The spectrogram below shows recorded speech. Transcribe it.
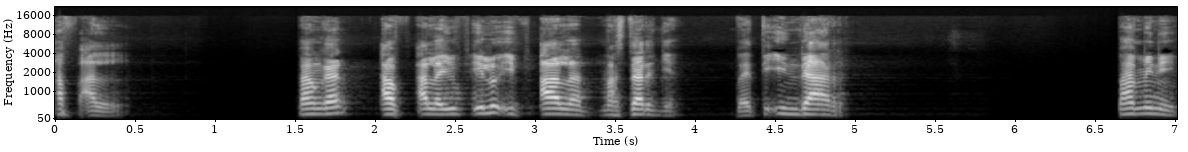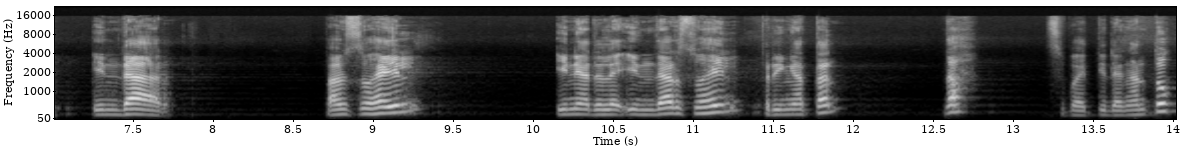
Af'al. Paham kan? Af'ala yuf'ilu if'alan masdarnya. Berarti indar. Paham ini? Indar. Paham Suhail? Ini adalah indar Suhail. Peringatan. Dah. Supaya tidak ngantuk.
